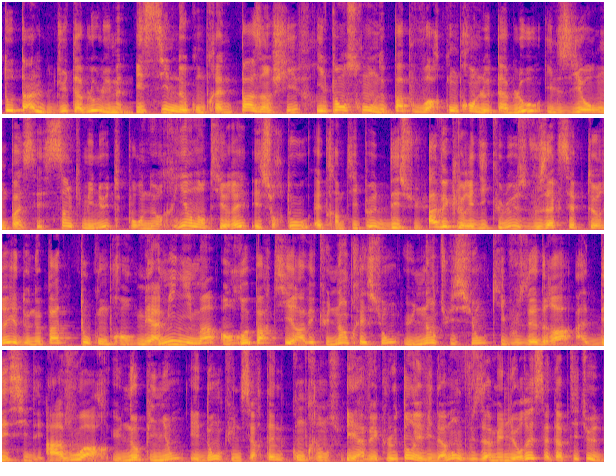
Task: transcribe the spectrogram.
total du tableau lui-même. Et s'ils ne comprennent pas un chiffre, ils penseront ne pas pouvoir comprendre le tableau, ils y auront passé 5 minutes pour ne rien en tirer et surtout être un petit peu déçus. Avec le Ridiculus, vous accepterez de ne pas tout comprendre, mais à minima en repartir avec une impression, une intuition qui vous aidera à décider, à avoir une opinion et donc une certaine compréhension. Et avec le temps, évidemment, vous améliorez cette aptitude.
